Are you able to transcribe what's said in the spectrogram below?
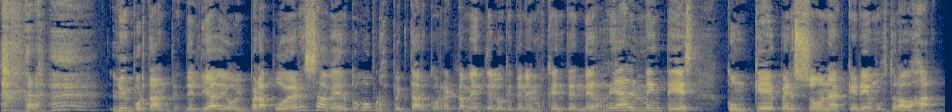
lo importante del día de hoy, para poder saber cómo prospectar correctamente, lo que tenemos que entender realmente es con qué persona queremos trabajar.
